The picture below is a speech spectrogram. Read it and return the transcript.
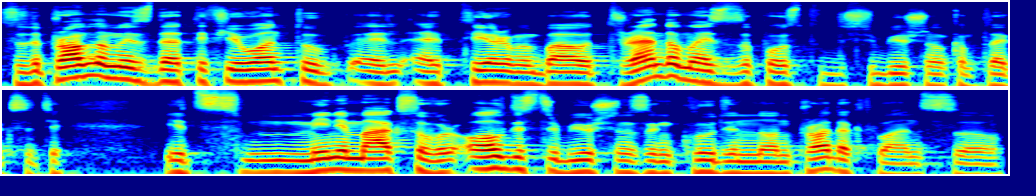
So the problem is that if you want to a, a theorem about randomized as opposed to distributional complexity, it's minimax over all distributions, including non-product ones. So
